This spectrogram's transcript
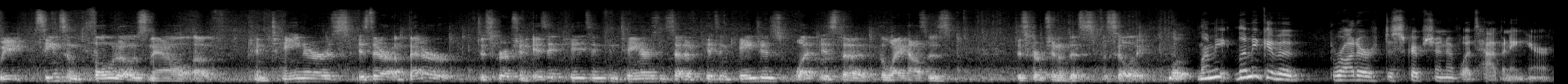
We've seen some photos now of containers. Is there a better description? Is it kids in containers instead of kids in cages? What is the, the White House's description of this facility? Well, let me let me give a broader description of what's happening here.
